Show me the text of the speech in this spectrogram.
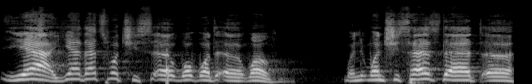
Yeah, yeah, that's what she's. Uh, what? What? Uh, well, when when she says that, uh,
